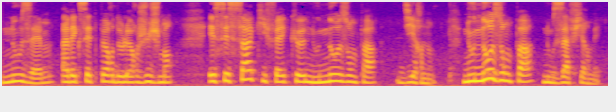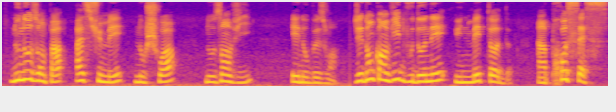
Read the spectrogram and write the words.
nous aiment, avec cette peur de leur jugement. Et c'est ça qui fait que nous n'osons pas dire non. Nous n'osons pas nous affirmer. Nous n'osons pas assumer nos choix, nos envies et nos besoins. J'ai donc envie de vous donner une méthode, un process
